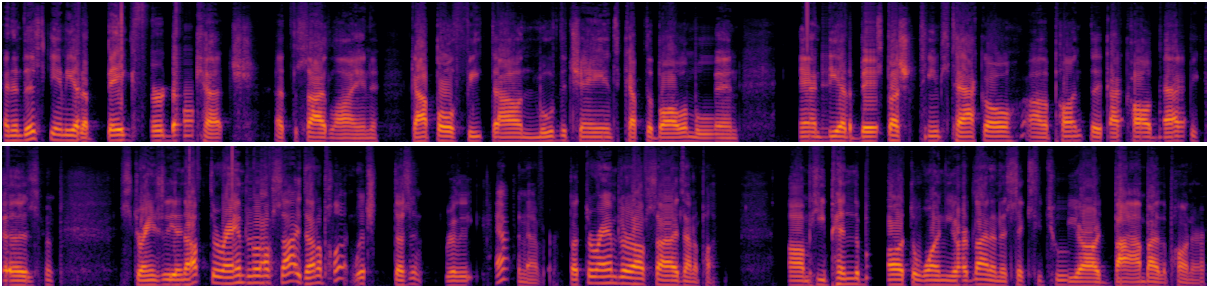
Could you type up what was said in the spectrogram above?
And in this game, he had a big third down catch at the sideline got both feet down, moved the chains, kept the ball moving, and he had a big special teams tackle on a punt that got called back because, strangely enough, the Rams are offsides on a punt, which doesn't really happen ever. But the Rams are offsides on a punt. Um, he pinned the ball at the one yard line on a 62 yard bomb by the punter.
